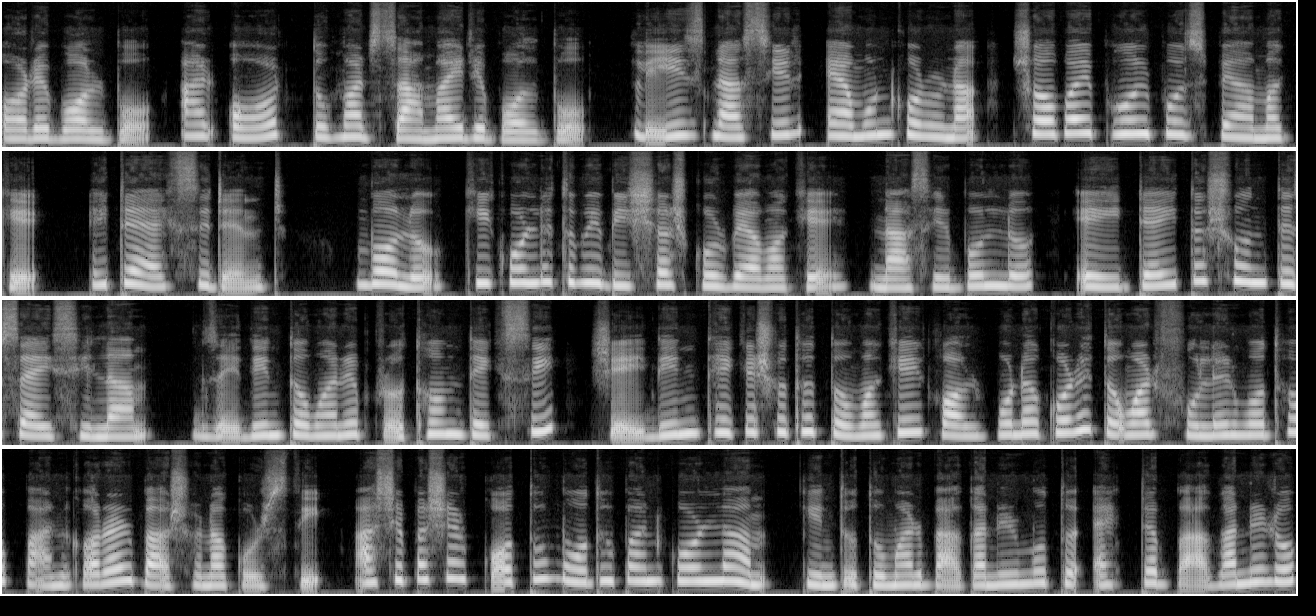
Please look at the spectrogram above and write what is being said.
অরে বলব, আর অর তোমার জামাইরে বলব। প্লিজ নাসির, এমন করো না। সবাই ভুল বুঝবে আমাকে। এটা অ্যাক্সিডেন্ট। বলো, কি করলে তুমি বিশ্বাস করবে আমাকে? নাসির বলল, এইটাই তো শুনতে চাইছিলাম। যেদিন তোমারে প্রথম দেখছি সেই দিন থেকে শুধু তোমাকেই কল্পনা করে তোমার ফুলের মধু পান করার বাসনা করছি। আশেপাশের কত মধু পান করলাম, কিন্তু তোমার বাগানের মতো একটা বাগানেরও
